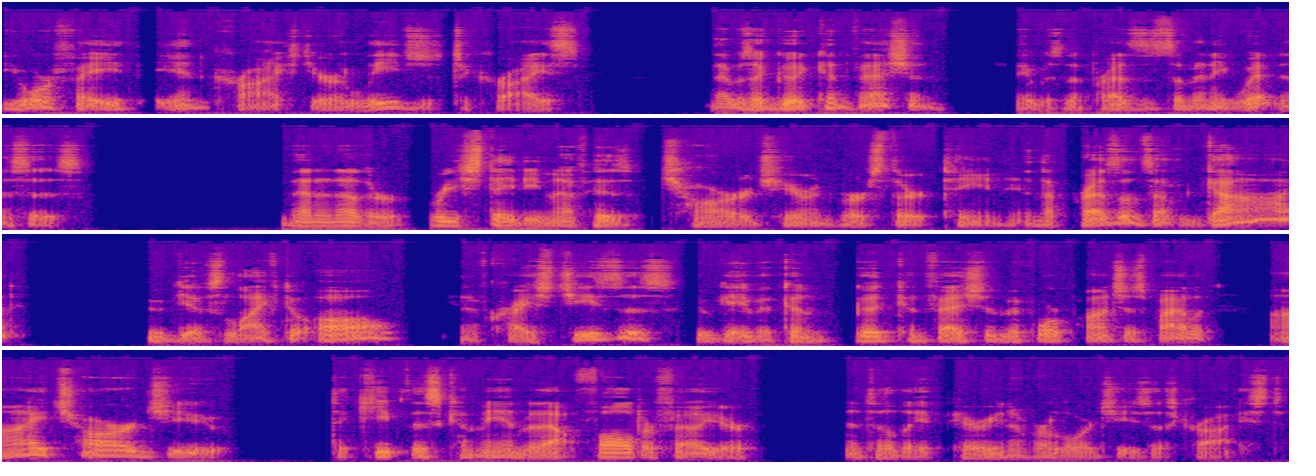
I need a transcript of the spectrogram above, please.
your faith in Christ, your allegiance to Christ. That was a good confession. It was in the presence of many witnesses. Then another restating of his charge here in verse 13. In the presence of God, who gives life to all, and of Christ Jesus, who gave a con- good confession before Pontius Pilate, I charge you to keep this command without fault or failure until the appearing of our Lord Jesus Christ.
